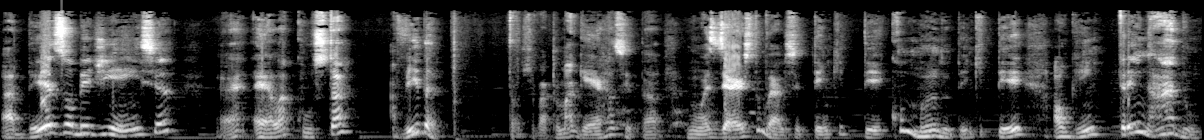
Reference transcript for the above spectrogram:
a desobediência, é, ela custa a vida. Então você vai para uma guerra, você tá num exército, velho, você tem que ter comando, tem que ter alguém treinado.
